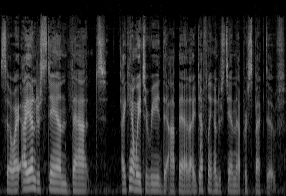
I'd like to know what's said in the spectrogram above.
so I, I understand that. I can't wait to read the op-ed. I definitely understand that perspective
